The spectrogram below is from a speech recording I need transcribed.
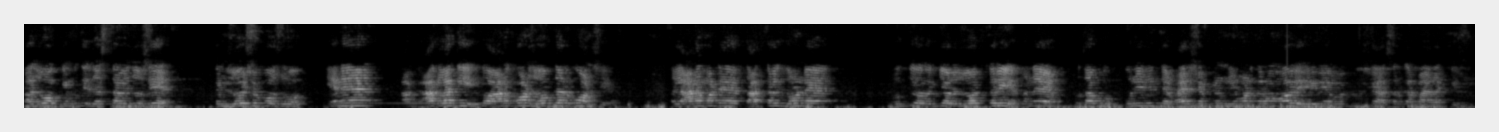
આ જો કિંમતી દસ્તાવેજો છે, તમે જોઈ શકો છો, એને આગ લાગી તો આને કોણ જવાબદાર કોણ છે? એટલે આના માટે તાત્કાલિક ધોરણે યોગ્ય રજૂઆત કરી અને પૂરી રીતે ફાયર સેફ્ટીનું નિર્માણ કરવામાં આવે એવી અમે સરકાર પાસે રાખીશું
